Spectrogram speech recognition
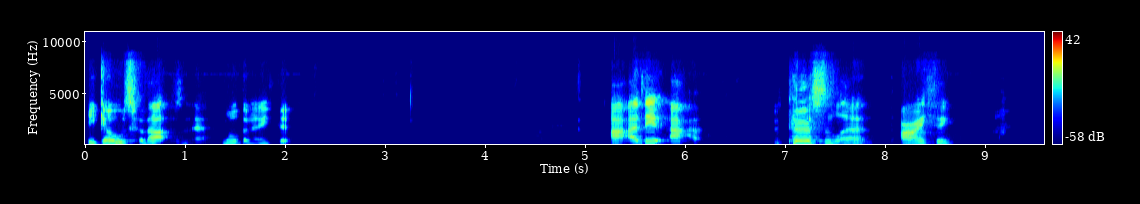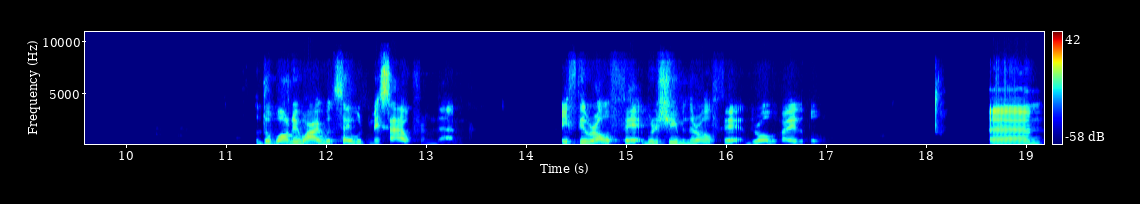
he goes for that, doesn't he? More than anything. I, I, think, I, personally, I think the one who I would say would miss out from them, if they were all fit, we're assuming they're all fit and they're all available. Um,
